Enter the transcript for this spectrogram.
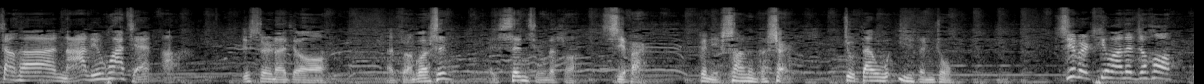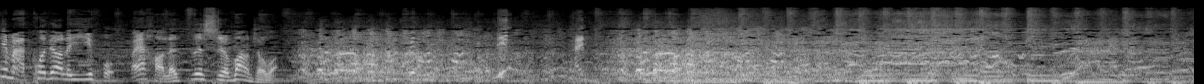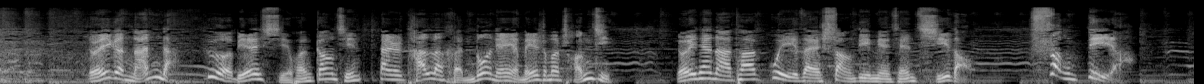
向他拿零花钱啊，于是呢就转过身，很深情的说：“媳妇儿。”跟你商量个事儿，就耽误一分钟。媳妇儿听完了之后，立马脱掉了衣服，摆好了姿势，望着我。你，哎。有一个男的特别喜欢钢琴，但是弹了很多年也没什么成绩。有一天呢，他跪在上帝面前祈祷：“上帝呀！”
